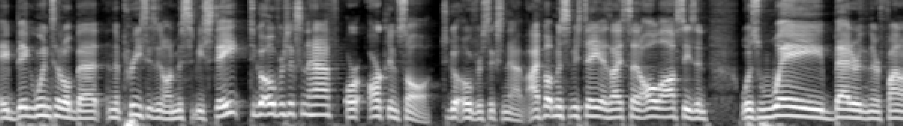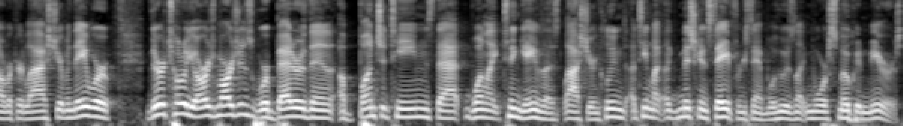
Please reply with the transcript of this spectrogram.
a big win total bet in the preseason on Mississippi State to go over six and a half or Arkansas to go over six and a half. I felt Mississippi State, as I said all offseason, was way better than their final record last year. I mean, they were their total yards margins were better than a bunch of teams that won like 10 games last year, including a team like, like Michigan State, for example, who was like more smoke and mirrors.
